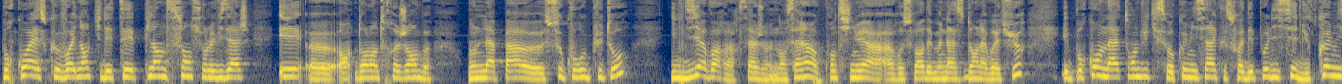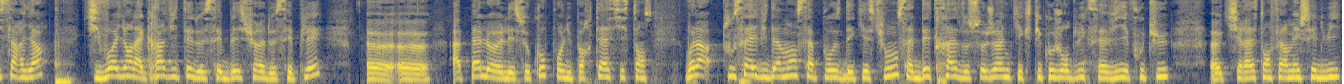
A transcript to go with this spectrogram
Pourquoi est-ce que, voyant qu'il était plein de sang sur le visage et euh, dans l'entrejambe, on ne l'a pas euh, secouru plus tôt? Il dit avoir, alors ça je n'en sais rien, continuer à, recevoir des menaces dans la voiture. Et pourquoi on a attendu qu'il soit au commissariat, que ce soit des policiers du commissariat qui, voyant la gravité de ses blessures et de ses plaies, euh, euh, appelle les secours pour lui porter assistance. Voilà, tout ça évidemment, ça pose des questions. Cette détresse de ce jeune qui explique aujourd'hui que sa vie est foutue, euh, qui reste enfermé chez lui,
